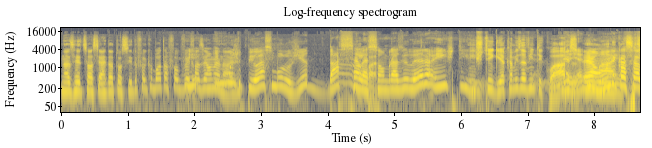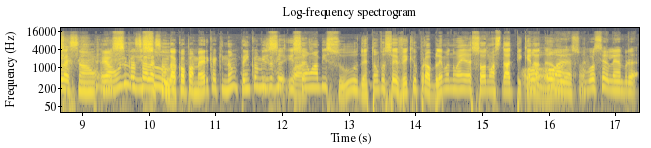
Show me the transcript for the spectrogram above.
nas redes sociais da torcida, foi que o Botafogo veio e, fazer a homenagem. E muito pior é a simbologia da ah, seleção rapaz. brasileira em extinguir. Extinguir a camisa 24. Isso, é, é, é a única seleção, é a única isso, seleção da Copa América que não tem camisa isso, 24. Isso é um absurdo. Então você vê que o problema problema não é só numa cidade pequena, ô, não. Ô Anderson, você lembra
